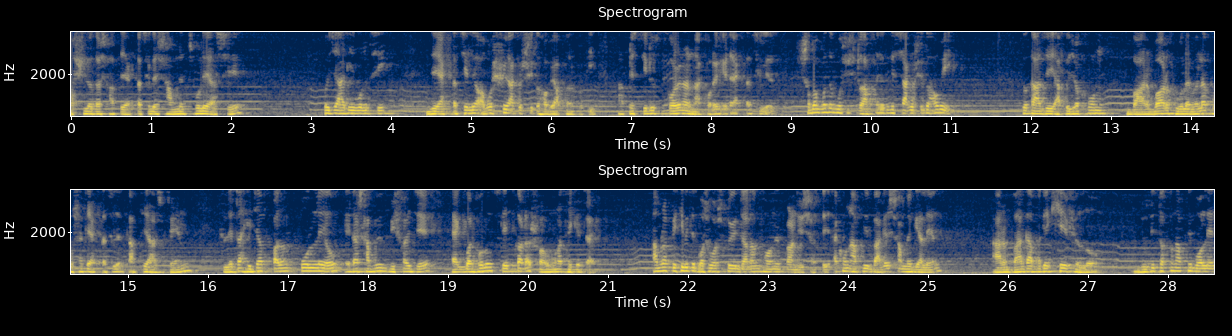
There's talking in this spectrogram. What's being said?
অশ্লীলতার সাথে একটা ছেলের সামনে চলে আসে, ওই যে আগেই বলেছি যে একটা ছেলে অবশ্যই আকর্ষিত হবে আপনার প্রতি। আপনি সিরিয়াস করেন আর না করেন, এটা একটা ছেলের স্বভাবগত বৈশিষ্ট্য। আপনাকে দেখে সে আকর্ষিত হবেই। তো কাজেই আপনি যখন বারবার খোলামেলা পোশাকে একটা ছেলের কাছে আসবেন, ছেলেটা হিজাব পালন করলেও এটা স্বাভাবিক বিষয় যে একবার হলেও স্লিপ কাটার সম্ভাবনা থেকে যায়। আমরা পৃথিবীতে বসবাস করি নানান ধরনের প্রাণীর সাথে। এখন আপনি বাঘের সামনে গেলেন আর বাঘ আপনাকে খেয়ে ফেলল। যদি তখন আপনি বলেন,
